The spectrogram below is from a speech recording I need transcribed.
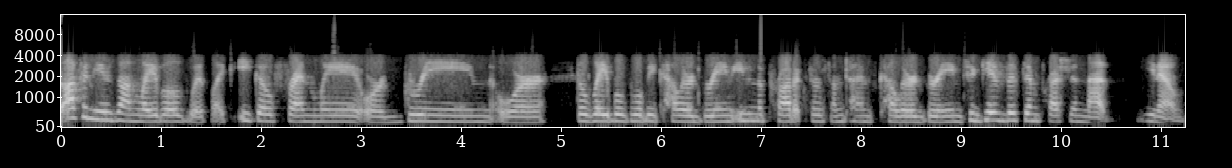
it's often used on labels with like eco-friendly or green or the labels will be colored green. Even the products are sometimes colored green to give this impression that, you know,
